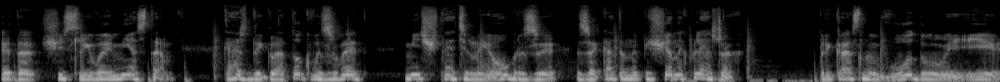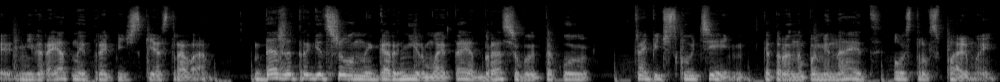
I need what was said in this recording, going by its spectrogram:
Это счастливое место. Каждый глоток вызывает мечтательные образы заката на песчаных пляжах, прекрасную воду и невероятные тропические острова. Даже традиционный гарнир Майтай отбрасывает такую тропическую тень, которая напоминает остров с пальмой.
